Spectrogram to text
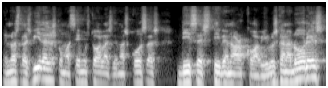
en nuestras vidas es como hacemos todas las demás cosas, dice Stephen R. Covey. Los ganadores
